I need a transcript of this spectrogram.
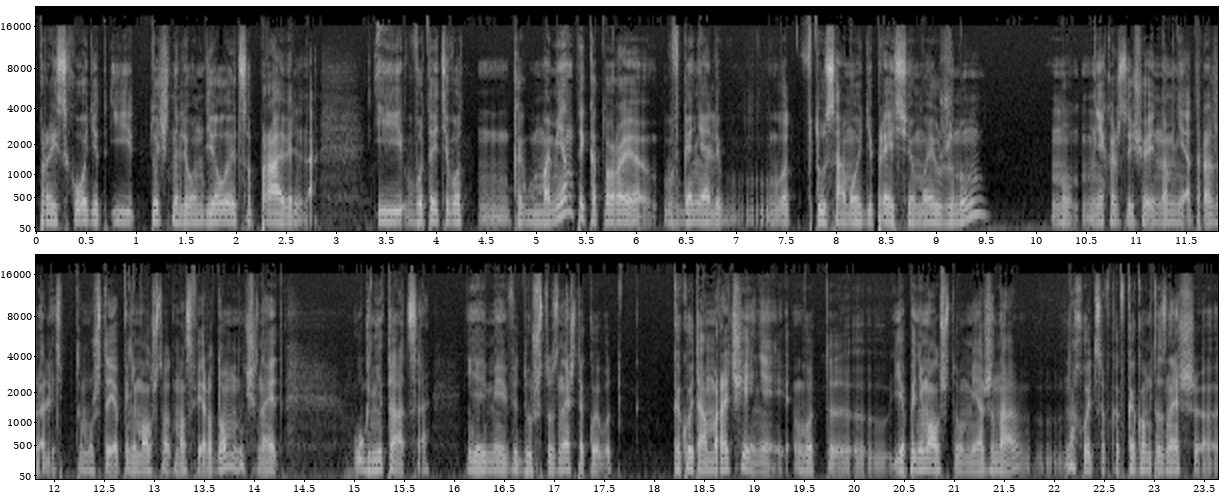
происходит и точно ли он делается правильно. И вот эти вот как бы моменты, которые вгоняли вот в ту самую депрессию мою жену, ну, мне кажется, еще и на мне отражались, потому что я понимал, что атмосфера дома начинает угнетаться. Я имею в виду, что, знаешь, такой вот какое-то омрачение. Вот э, я понимал, что у меня жена находится в, в каком-то, знаешь, э,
